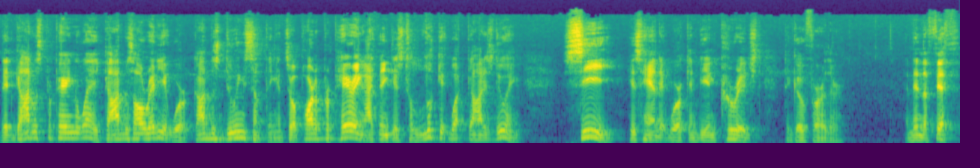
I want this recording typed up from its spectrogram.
that God was preparing the way. God was already at work. God was doing something. And so a part of preparing, I think, is to look at what God is doing, see His hand at work, and be encouraged to go further. And then the fifth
